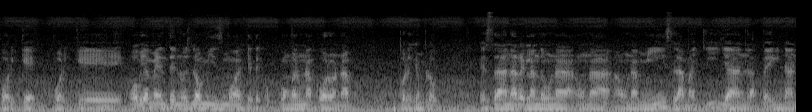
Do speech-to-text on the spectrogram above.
¿Por qué? Porque obviamente no es lo mismo a que te pongan una corona, por ejemplo, están arreglando una, una, a una Miss, la maquillan, la peinan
